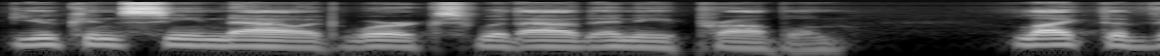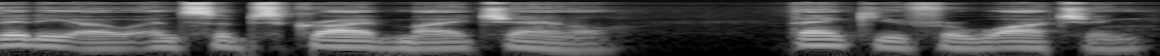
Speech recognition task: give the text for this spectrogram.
You can see now it works without any problem. Like the video and subscribe my channel. Thank you for watching.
